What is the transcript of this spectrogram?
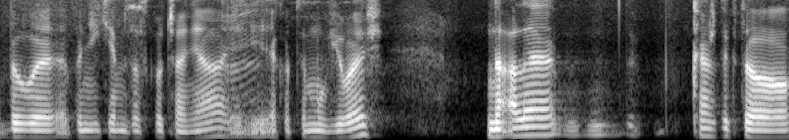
były wynikiem zaskoczenia, i- jak o tym mówiłeś. No ale każdy, kto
